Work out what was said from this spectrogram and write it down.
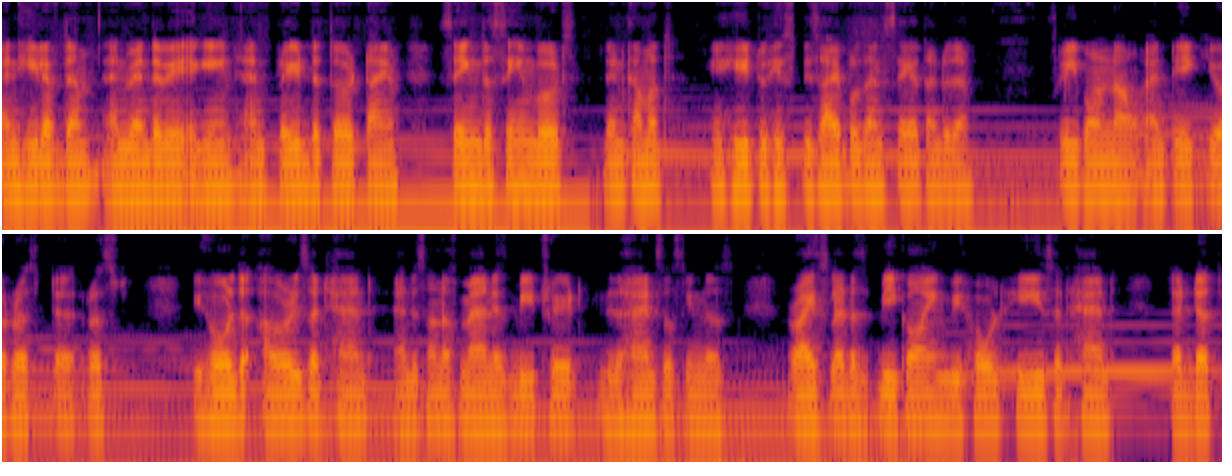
And he left them and went away again and prayed the third time, saying the same words. Then cometh he to his disciples and saith unto them, Sleep on now and take your rest. Uh, rest. Behold, the hour is at hand, and the Son of Man is betrayed into the hands of sinners. Rise, let us be going. Behold, he is at hand. that doth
